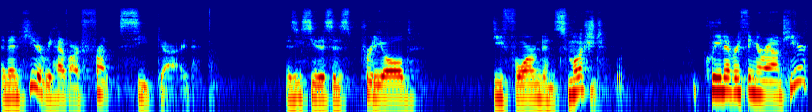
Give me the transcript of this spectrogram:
And then here we have our front seat guide. As you see, this is pretty old, deformed and smushed. Clean everything around here.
